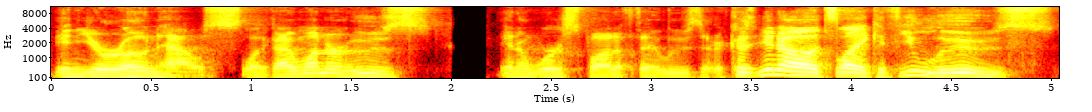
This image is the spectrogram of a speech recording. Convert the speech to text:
in your own house. Like, I wonder who's in a worse spot if they lose there. Because you know, it's like if you lose,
